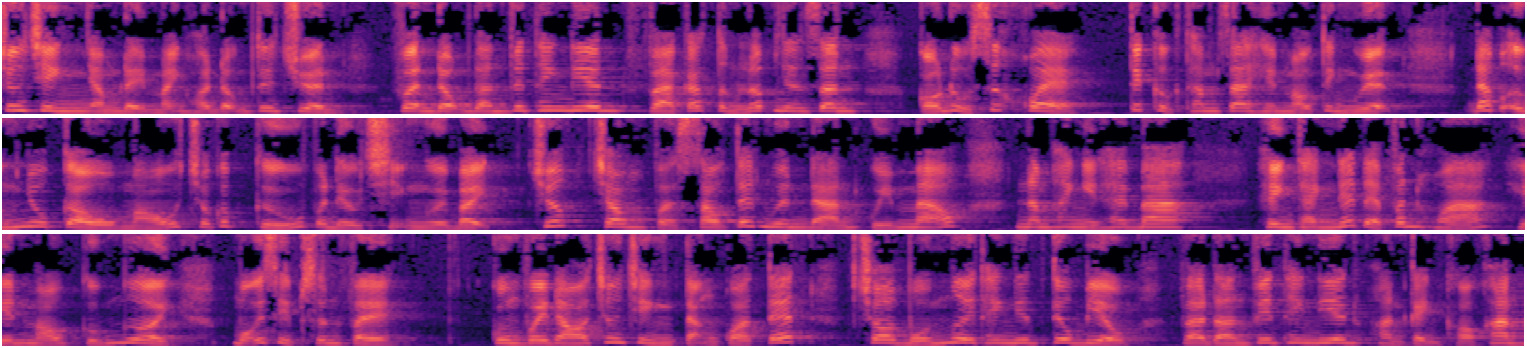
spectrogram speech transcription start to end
Chương trình nhằm đẩy mạnh hoạt động tuyên truyền, vận động đoàn viên thanh niên và các tầng lớp nhân dân có đủ sức khỏe, tích cực tham gia hiến máu tình nguyện, đáp ứng nhu cầu máu cho cấp cứu và điều trị người bệnh trước, trong và sau Tết Nguyên đán Quý Mão năm 2023, hình thành nét đẹp văn hóa hiến máu cứu người mỗi dịp xuân về. Cùng với đó, chương trình tặng quà Tết cho 40 thanh niên tiêu biểu và đoàn viên thanh niên hoàn cảnh khó khăn.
